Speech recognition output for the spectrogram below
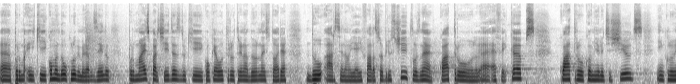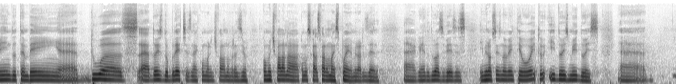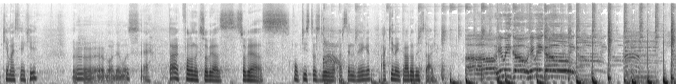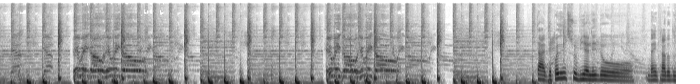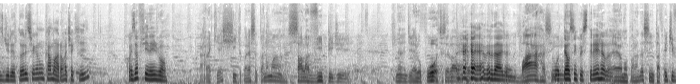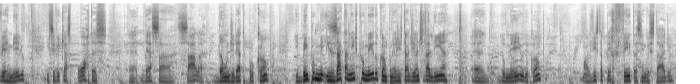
eh, por ma- e que comandou o clube, melhor dizendo, por mais partidas do que qualquer outro treinador na história do Arsenal. E aí fala sobre os títulos, né? Quatro eh, FA Cups, quatro Community Shields, incluindo também eh, duas, eh, dois dobletes, né? Como a gente fala no Brasil, como a gente fala na, como os caras falam na Espanha, melhor dizendo. Eh, ganhando duas vezes em 1998 e 2002. O que mais tem aqui? Uh, é, tá falando aqui sobre as, sobre as conquistas do Arsene Wenger aqui na entrada do estádio. Oh, here we go, here we go. Tá, depois a gente subir ali do, da entrada dos diretores, chega num camarote aqui. Coisa fina, hein, João? Cara, aqui é chique, parece que você tá numa sala VIP de, né, de aeroporto, sei lá, uma coisa- É verdade. com barra, assim. Um hotel cinco estrelas. É, uma parada assim, tapete vermelho. E você vê que as portas é, dessa sala dão direto pro campo e bem pro me- exatamente pro meio do campo, né? A gente tá diante da linha é, do meio do campo. Uma vista perfeita, assim, do estádio.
